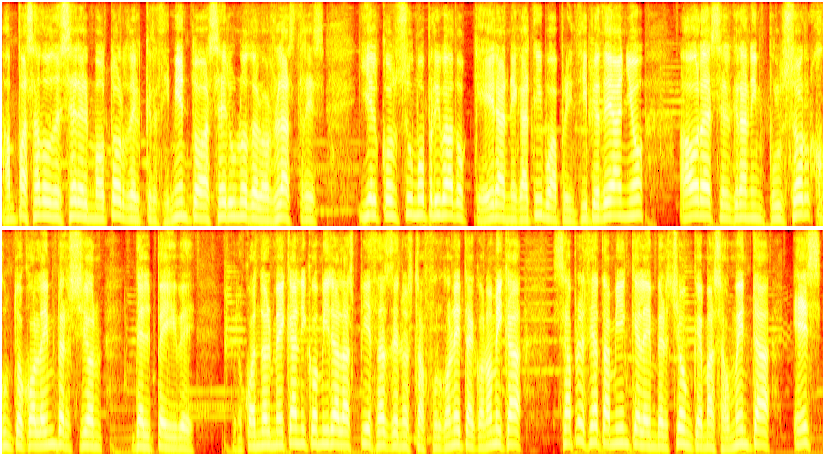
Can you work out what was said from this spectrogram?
han pasado de ser el motor del crecimiento a ser uno de los lastres. Y el consumo privado, que era negativo a principio de año, ahora es el gran impulsor junto con la inversión del PIB. Pero cuando el mecánico mira las piezas de nuestra furgoneta económica, se aprecia también que la inversión que más aumenta es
